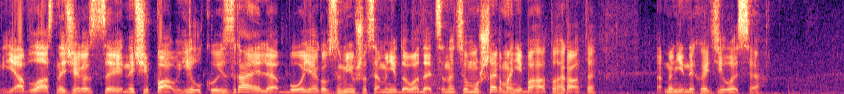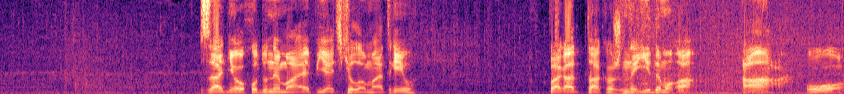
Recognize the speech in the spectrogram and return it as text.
Я, власне, через це і не чіпав гілку Ізраїля, бо я розумів, що це мені доведеться на цьому Шермані багато грати, а мені не хотілося. Заднього ходу немає, 5 кілометрів. Вперед також не їдемо. А. А, о.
